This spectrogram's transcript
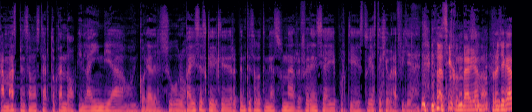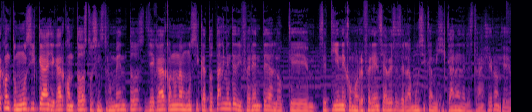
jamás pensamos estar tocando en la India o en Corea del Sur o países que, que de repente solo tenías una referencia ahí porque estudiaste geografía en la secundaria, ¿no? Pero llegar con tu música, llegar con todos tus instrumentos, llegar con una música totalmente diferente a lo que se tiene como referencia a veces de la música mexicana en el extranjero, que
